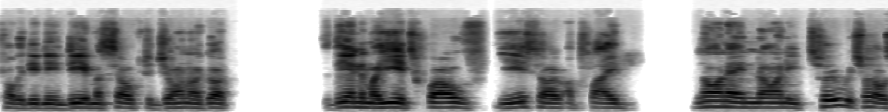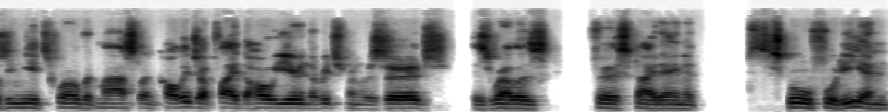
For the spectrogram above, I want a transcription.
probably didn't endear myself to John. I got at the end of my year 12 year, so I played 1992, which I was in year 12 at Marsland College. I played the whole year in the Richmond Reserves as well as first 18 at school footy. And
